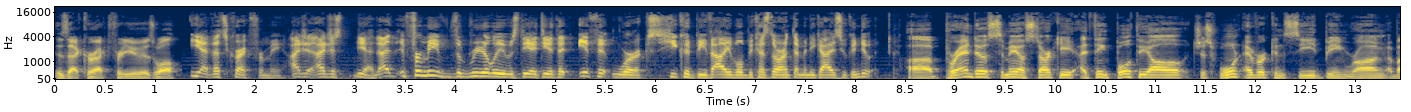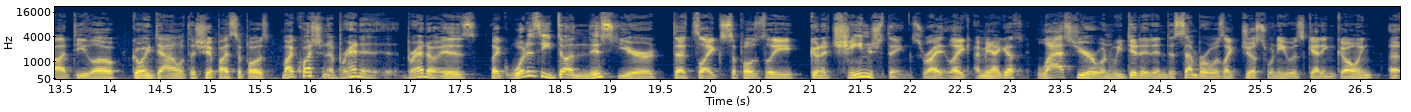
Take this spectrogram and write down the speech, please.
Is that correct for you as well? Yeah, that's correct for me. I just, I just yeah, that, for me, the really was the idea that if it works, he could be valuable because there aren't that many guys who can do it. Uh, Brando, Sameo, Starkey, I think both of y'all just won't ever concede being wrong about D'Lo going down with the ship. I suppose. My question to Brandon, Brando is like, what has he done this year that's like supposedly going to change things, right? Like, I mean, I guess last year when we did it in December was like just when he was getting going, uh,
